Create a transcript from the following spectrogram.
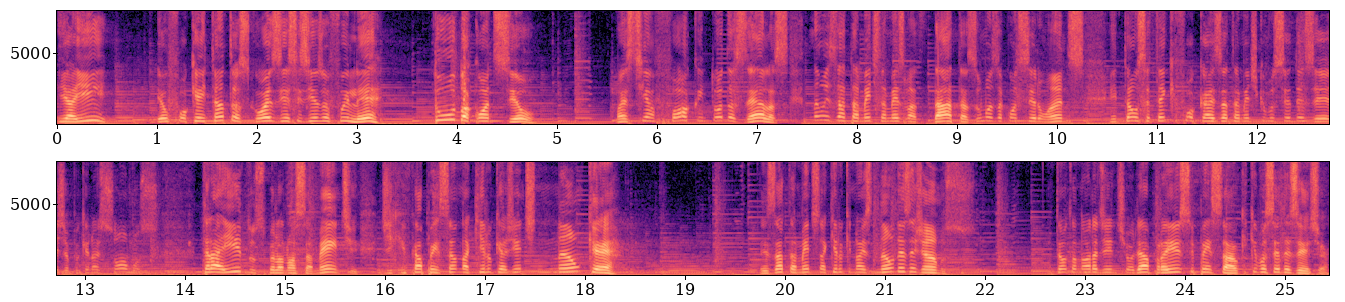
E aí eu foquei tantas coisas e esses dias eu fui ler. Tudo aconteceu, mas tinha foco em todas elas, não exatamente na mesma data, as umas aconteceram antes. Então você tem que focar exatamente o que você deseja, porque nós somos traídos pela nossa mente de ficar pensando naquilo que a gente não quer, exatamente naquilo que nós não desejamos. Então está na hora de a gente olhar para isso e pensar: o que, que você deseja?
